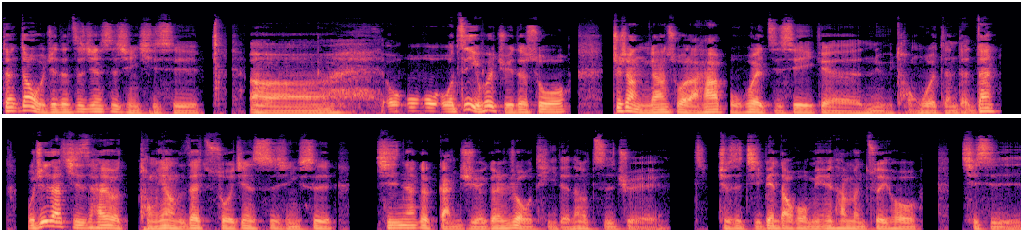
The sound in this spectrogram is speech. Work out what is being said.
但但我觉得这件事情其实，呃，我我我我自己会觉得说，就像你刚刚说了，她不会只是一个女童或等等，但我觉得她其实还有同样的在说一件事情，是其实那个感觉跟肉体的那个直觉。就是即便到后面，因为他们最后其实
